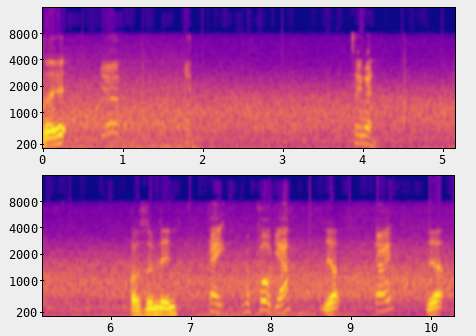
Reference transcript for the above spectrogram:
That it? Yeah. Say when. I've zoomed in. Okay, record, yeah? Yep, Go. yep.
